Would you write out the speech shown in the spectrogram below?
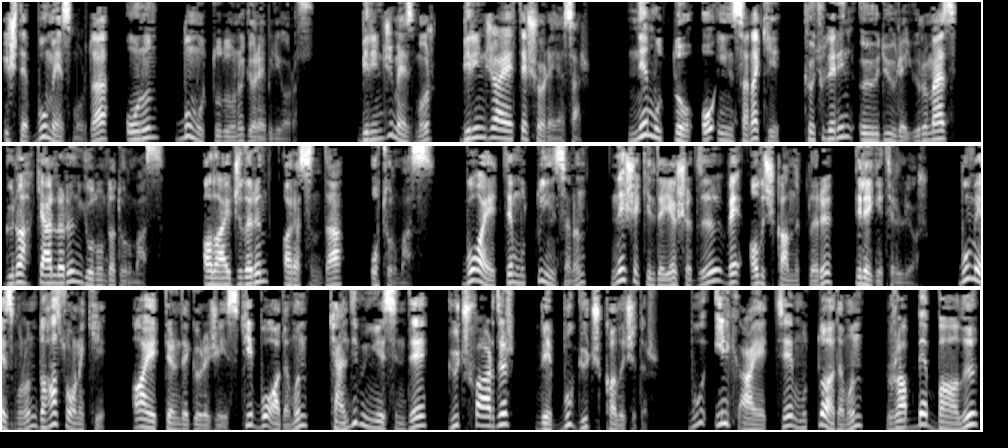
İşte bu mezmurda onun bu mutluluğunu görebiliyoruz. Birinci mezmur, birinci ayette şöyle yazar. Ne mutlu o insana ki kötülerin öğüdüyle yürümez, günahkarların yolunda durmaz. Alaycıların arasında oturmaz. Bu ayette mutlu insanın ne şekilde yaşadığı ve alışkanlıkları dile getiriliyor. Bu mezmunun daha sonraki ayetlerinde göreceğiz ki bu adamın kendi bünyesinde güç vardır ve bu güç kalıcıdır. Bu ilk ayette mutlu adamın Rabbe bağlı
